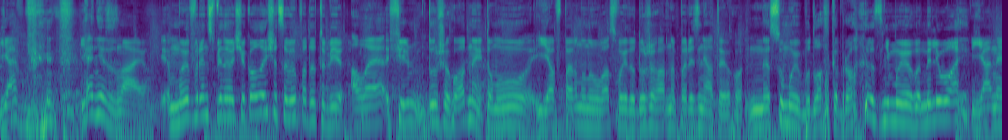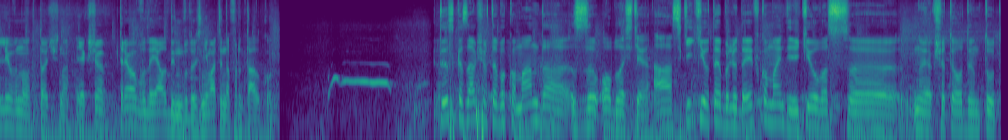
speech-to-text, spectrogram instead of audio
Я, я не знаю. Ми, в принципі, не очікували, що це випаде тобі, але фільм дуже годний, тому я впевнений, у вас вийде дуже гарно перезняти його. Не сумуй, будь ласка, бро, зніми його, не лівай. Я не лівну точно. Якщо треба буде, я один буду знімати на фронталку. Ти сказав, що в тебе команда з області. А скільки у тебе людей в команді? Які у вас, е, ну якщо ти один тут,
